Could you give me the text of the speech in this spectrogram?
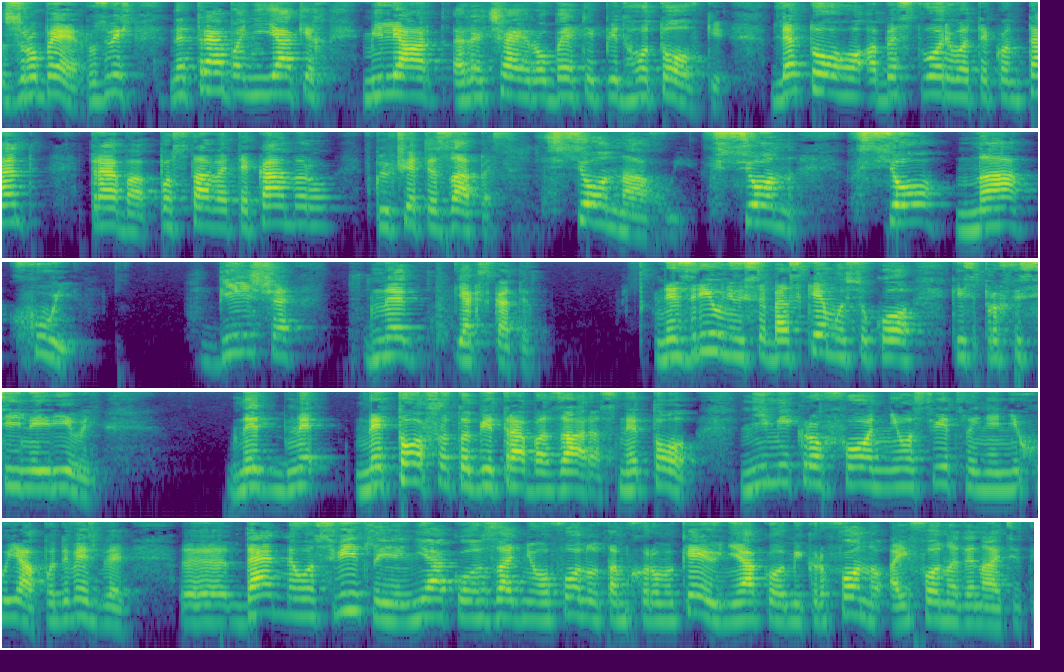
Зроби, розумієш, не треба ніяких мільярд речей робити підготовки. Для того, аби створювати контент, треба поставити камеру, включити запис. Все нахуй. Все, все нахуй. Більше не, як сказати, не зрівнюй себе з кимось, у кого якийсь професійний рівень. Не, не, не то, що тобі треба зараз, не то. Ні мікрофон, ні освітлення, ні хуя. Подивись, блядь, денне освітлення, ніякого заднього фону там хромакею, ніякого мікрофону, iPhone 11.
